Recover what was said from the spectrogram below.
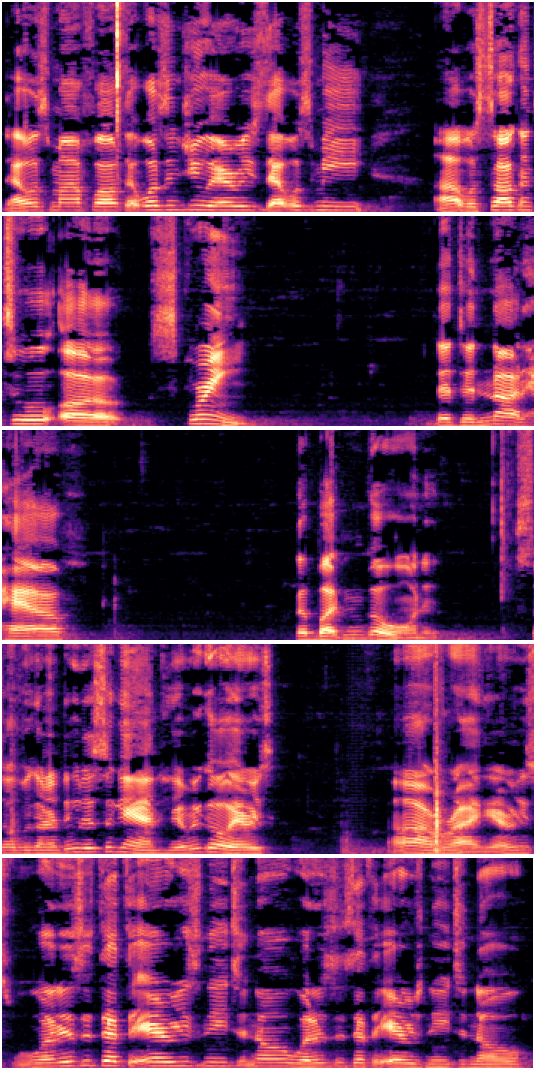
That was my fault. That wasn't you, Aries. That was me. I was talking to a screen that did not have the button go on it. So we're going to do this again. Here we go, Aries. All right, Aries. What is it that the Aries need to know? What is it that the Aries need to know?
